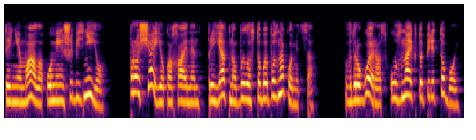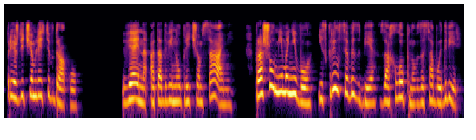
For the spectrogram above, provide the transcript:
Ты немало умеешь и без нее. Прощай, Йокахайнен, приятно было с тобой познакомиться. В другой раз узнай, кто перед тобой, прежде чем лезть в драку. Вяйна отодвинул плечом Саами, прошел мимо него и скрылся в избе, захлопнув за собой дверь.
